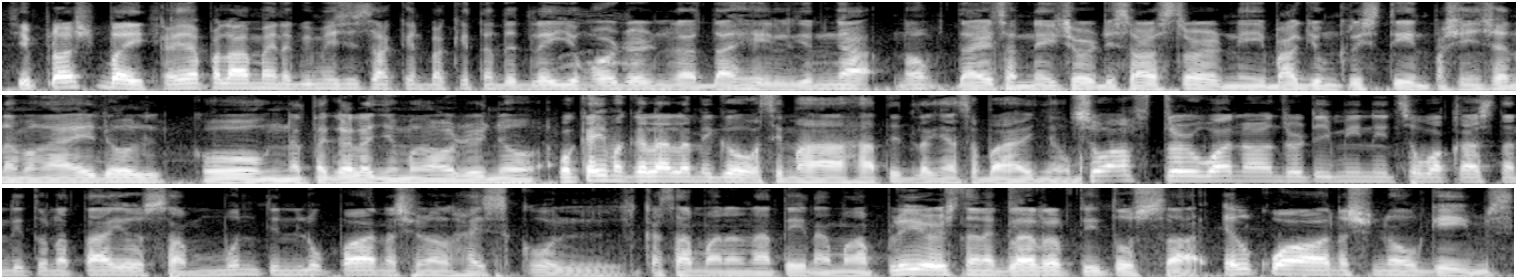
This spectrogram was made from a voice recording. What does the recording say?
si Flash bay. Kaya pala may nagbi-message sa akin bakit na-delay yung order nila dahil yun nga, no? Dahil sa nature disaster ni Bagyong Christine. Pasensya na mga idol kung natagalan yung mga order nyo. Huwag kayong mag-alala, migo, kasi mahahatid lang yan sa bahay nyo. So after 1 hour and 30 minutes sa wakas, nandito na tayo sa Muntinlupa National High School. Kasama na natin ang mga players na naglalaro dito sa Elqua National Games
